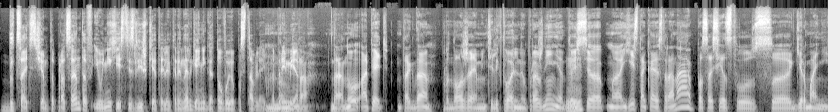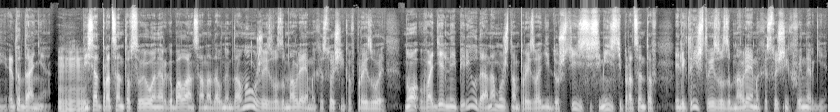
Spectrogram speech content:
20 с чем-то процентов, и у них есть излишки этой электроэнергии, они готовы ее поставлять, Ну, например. да. Да, ну опять тогда продолжаем интеллектуальное упражнение. То Мгм. есть э, есть такая страна по соседству с э, Германией, это Дания. Мгм. 50% своего энергобаланса она давным-давно уже из возобновляемых источников производит, но в отдельные периоды она может там производить до 60-70% электричества из возобновляемых источников энергии.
